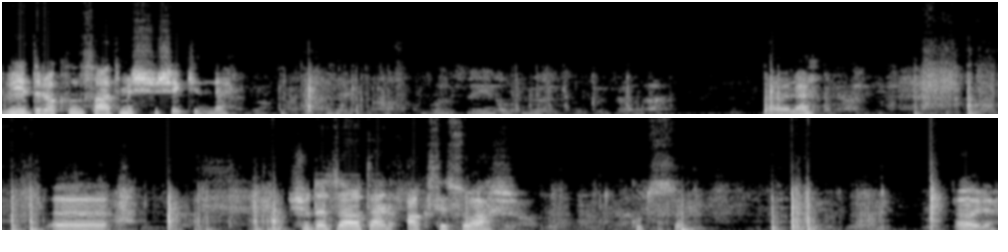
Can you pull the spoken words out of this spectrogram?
Reader akıllı saatimiz şu şekilde. Böyle. Ee, Şu da zaten aksesuar kutusu. Öyle.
